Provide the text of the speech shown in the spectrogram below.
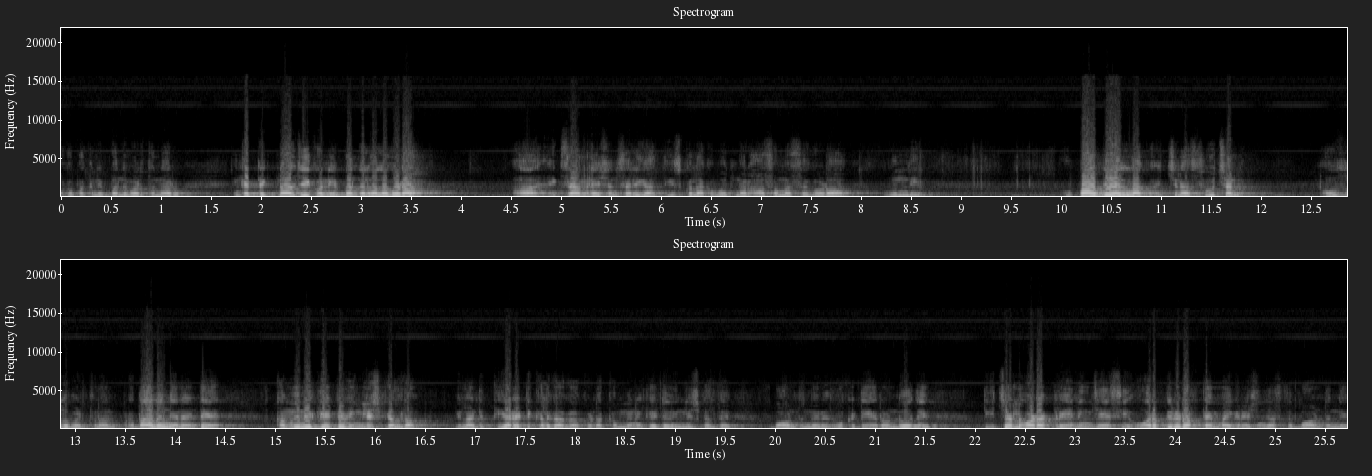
ఒక పక్కన ఇబ్బంది పడుతున్నారు. ఇంకా టెక్నాలజీ కొన్ని ఇబ్బందుల వల్ల కూడా ఆ ఎగ్జామినేషన్ సరిగా తీసుకోలేకపోతున్నారు. ఆ సమస్య కూడా ఉంది. ఉపాధ్యాయులు నాకు ఇచ్చిన సూచన హౌస్లో పెడుతున్నాను. ప్రధానంగా ఏంటంటే కమ్యూనికేటివ్ ఇంగ్లీష్కి వెళ్దాం. ఇలాంటి థియరటికల్గా కాకుండా కమ్యూనికేటివ్ ఇంగ్లీష్కి వెళ్తే బాగుంటుంది అనేది ఒకటి రెండోది టీచర్లు కూడా ట్రైనింగ్ చేసి over period of time migration చేస్తే బాగుంటుంది.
